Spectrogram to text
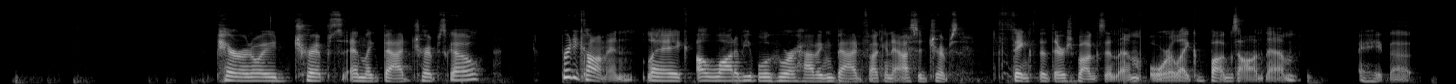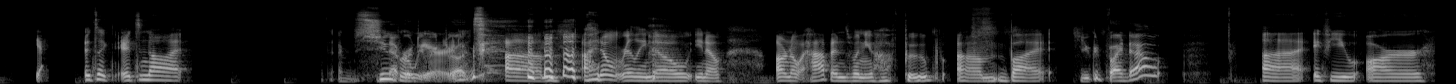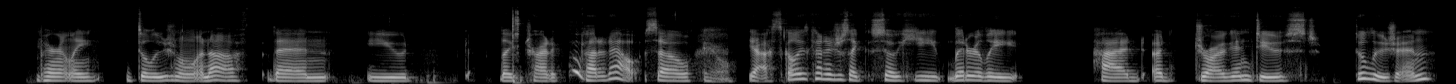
paranoid trips and like bad trips go, pretty common. Like a lot of people who are having bad fucking acid trips think that there's bugs in them or like bugs on them. I hate that. Yeah. It's like it's not I'm Super weird. um I don't really know, you know, I don't know what happens when you have poop. Um but you can find out. uh if you are apparently delusional enough, then you like try to cut it out. So Ew. yeah, Scully's kind of just like so he literally had a drug induced delusion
